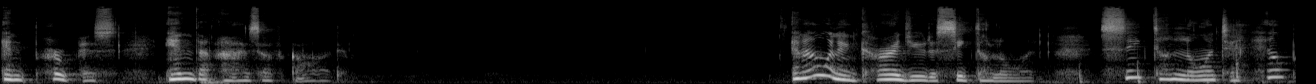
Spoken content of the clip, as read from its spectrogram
and purpose in the eyes of God. And I want to encourage you to seek the Lord. Seek the Lord to help.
